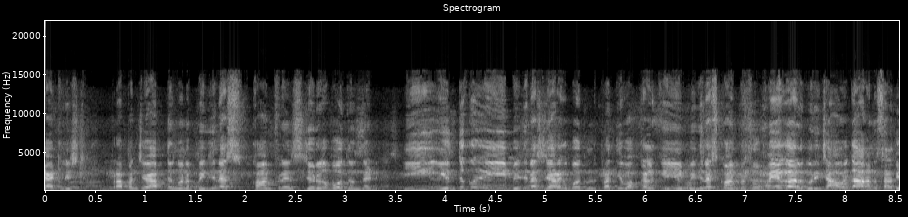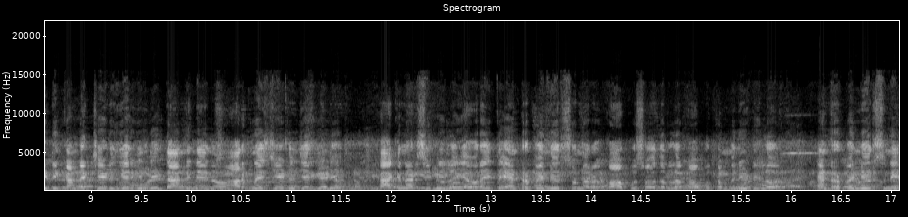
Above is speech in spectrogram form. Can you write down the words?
క్యాటలిస్ట్ ప్రపంచవ్యాప్తంగా ఉన్న బిజినెస్ కాన్ఫరెన్స్ జరగబోతుందండి. ఈ ఎందుకు ఈ బిజినెస్ జరగబోతుంది? ప్రతి ఒక్కరికి ఈ బిజినెస్ కాన్ఫరెన్స్ ఉపయోగాల గురించి అవగాహన సాధి కండక్ట్ చేయడం జరిగింది. దాన్ని నేను ఆర్గనైజ్ చేయడం జరిగింది. కాకినాడ సిటీలో ఎవరైతే ఎంటర్ప్రెన్యూర్స్ ఉన్నారో కాపు సోదరులు కాపు కమ్యూనిటీలో ఎంటర్ప్రెన్యూర్స్ని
